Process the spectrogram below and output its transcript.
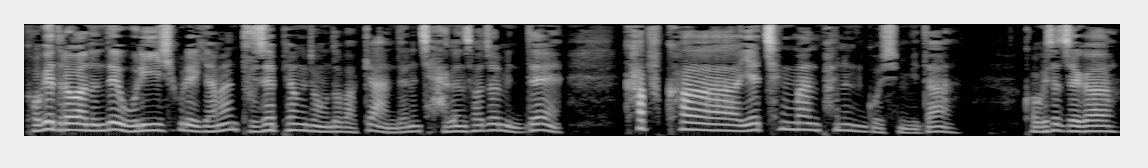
거기에 들어갔는데 우리 식으로 얘기하면 두세 평 정도밖에 안 되는 작은 서점인데 카프카의 책만 파는 곳입니다. 거기서 제가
